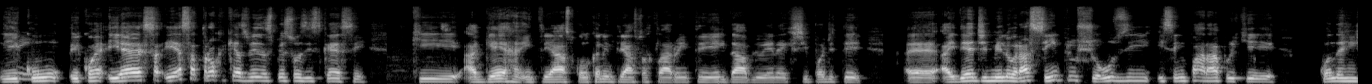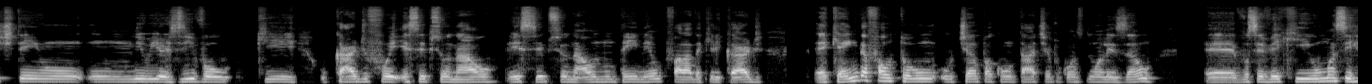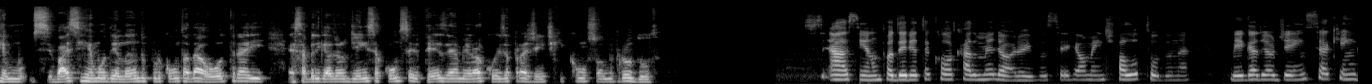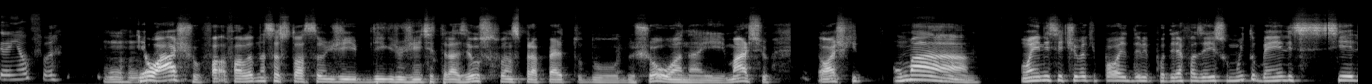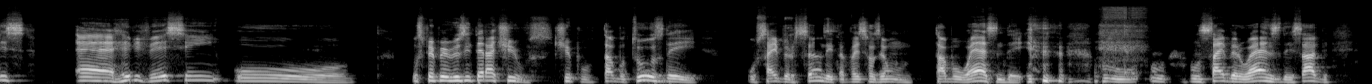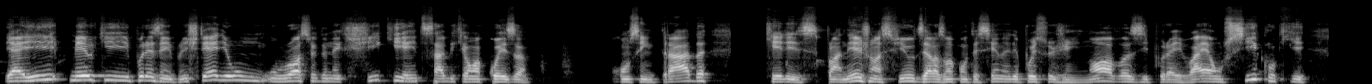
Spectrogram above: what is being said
E com, e com e essa, e essa troca que às vezes as pessoas esquecem que a guerra, entre aspas, colocando entre aspas, claro, entre AW e NXT pode ter. É, a ideia de melhorar sempre os shows e, e, sem parar, porque quando a gente tem um, um New Year's Evil que o card foi excepcional, excepcional, não tem nem o que falar daquele card é, que ainda faltou um, o Champa com o Tati por conta de uma lesão, é, você vê que uma se, se, vai se remodelando por conta da outra e essa briga de audiência com certeza é a melhor coisa pra gente que consome o produto. Ah, sim, eu não poderia ter colocado melhor, aí você realmente falou tudo, né? Briga de audiência, quem ganha é o fã. Uhum. Eu acho, fal falando nessa situação de briga de urgência e trazer os fãs para perto do, do show, Ana e Márcio, eu acho que uma, uma iniciativa que pode, poderia fazer isso muito bem eles, se eles é, revivessem o, os pay-per-views interativos, tipo Tabu Tuesday, o Cyber Sunday, talvez fazer um Tabu Wednesday, um, um, um, Cyber Wednesday, sabe? E aí, meio que, por exemplo, a gente tem ali um, o roster do NXT, que a gente sabe que é uma coisa concentrada, que eles planejam as fields, elas vão acontecendo, e depois surgem novas e por aí vai. É um ciclo que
